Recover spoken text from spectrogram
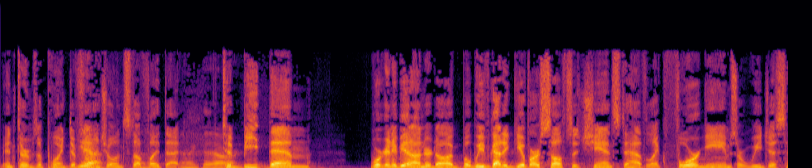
in terms of point differential yeah, and stuff I, like that. To beat them we're going to be an underdog, but we've got to give ourselves a chance to have like four games, or we just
